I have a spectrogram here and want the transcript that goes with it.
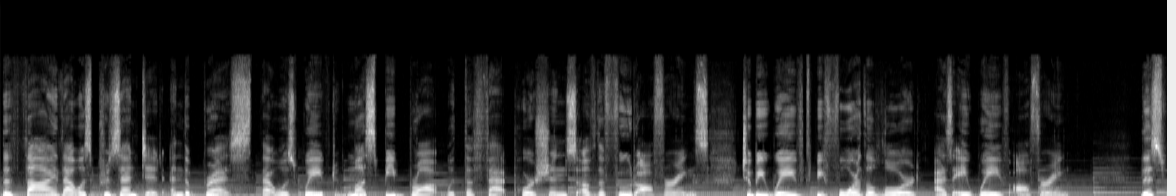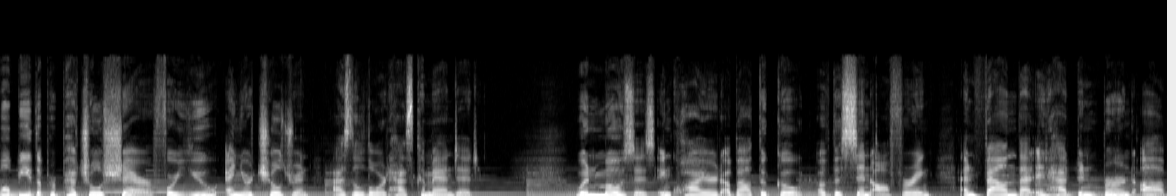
The thigh that was presented and the breast that was waved must be brought with the fat portions of the food offerings to be waved before the Lord as a wave offering. This will be the perpetual share for you and your children, as the Lord has commanded. When Moses inquired about the goat of the sin offering and found that it had been burned up,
